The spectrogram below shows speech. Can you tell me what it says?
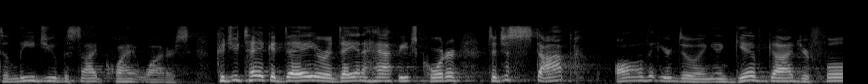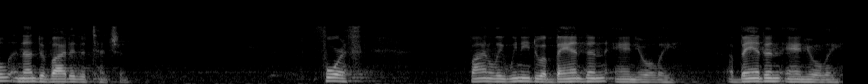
to lead you beside quiet waters? Could you take a day or a day and a half each quarter to just stop all that you're doing and give God your full and undivided attention? Fourth, finally, we need to abandon annually. Abandon annually.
